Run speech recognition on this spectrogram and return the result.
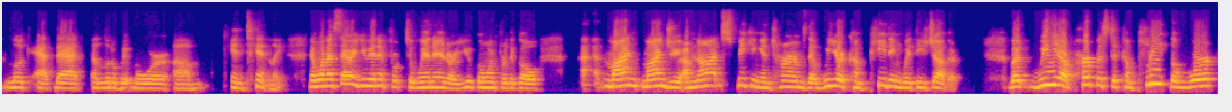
look at that a little bit more um, intently now when i say are you in it for to win it or are you going for the goal mind mind you i'm not speaking in terms that we are competing with each other but we are purposed to complete the work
